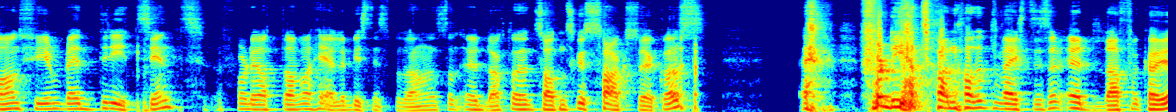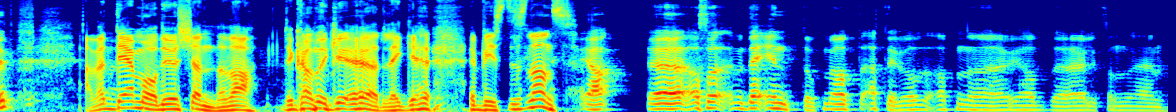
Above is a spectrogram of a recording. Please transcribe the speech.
Og han fyren ble dritsint, fordi at da var hele businessmodellen sånn ødelagt. Og han sa at han skulle saksøke oss. fordi at han hadde et verksted som ødela for Kahoot. Ja, Men det må du jo skjønne, da. Du kan jo ikke ødelegge businessen hans. Ja, eh, altså, det endte opp med at etter at eh, vi hadde litt sånn eh,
